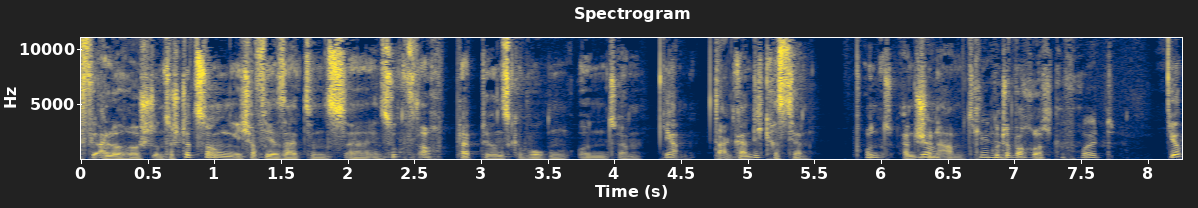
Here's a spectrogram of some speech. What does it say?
für alle eure Unterstützung. Ich hoffe, ihr seid uns äh, in Zukunft auch, bleibt ihr uns gewogen. Und ähm, ja, danke an dich, Christian. Und einen schönen ja, Abend. Gerne, Gute Woche. Mich gefreut. Jo,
